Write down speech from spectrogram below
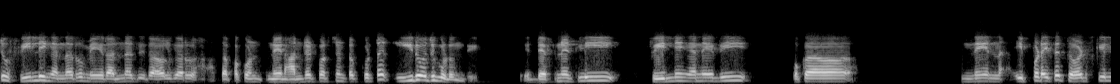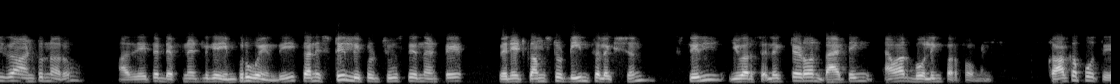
టు ఫీలింగ్ అన్నారు మీరు అన్నది రాహుల్ గారు తప్పకుండా నేను హండ్రెడ్ పర్సెంట్ ఒప్పుకుంటే. ఈ రోజు కూడా ఉంది. డెఫినెట్లీ ఫీల్డింగ్ అనేది ఒక నేను ఇప్పుడైతే థర్డ్ స్కిల్గా అంటున్నారు. అదైతే డెఫినెట్లీగా ఇంప్రూవ్ అయింది. కానీ స్టిల్ ఇప్పుడు చూస్తే ఏంటంటే when it comes to team selection, still you are selected on batting or bowling performance. కాకపోతే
